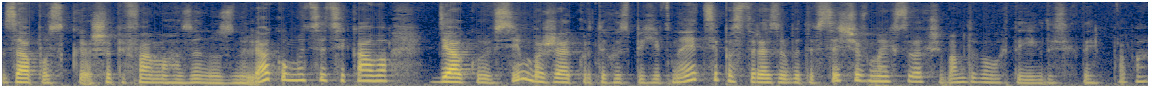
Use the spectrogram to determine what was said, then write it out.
запуск Shopify магазину з нуля, кому це цікаво. Дякую всім, бажаю крутих успіхів на Etsy. Постараюсь зробити все, що в моїх силах, щоб вам допомогти їх досягти. Всіх Па-па.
